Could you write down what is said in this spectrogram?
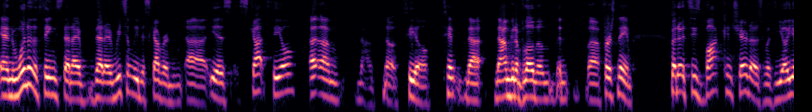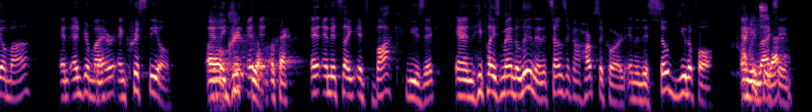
and one of the things that I've that I recently discovered uh, is Scott Thile. Uh, um, no, no, Thile. Tim. No, now I'm going to blow the the uh, first name, but it's these Bach concertos with Yo-Yo Ma and Edgar Meyer and Chris Thile, And Oh, do- Chris and- and- Okay. And, and it's like it's Bach music, and he plays mandolin, and it sounds like a harpsichord, and it is so beautiful and I can see that. relaxing.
